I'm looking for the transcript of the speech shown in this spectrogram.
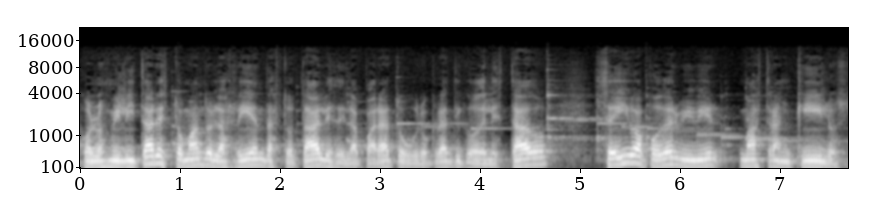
con los militares tomando las riendas totales del aparato burocrático del Estado, se iba a poder vivir más tranquilos,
